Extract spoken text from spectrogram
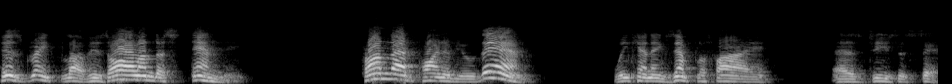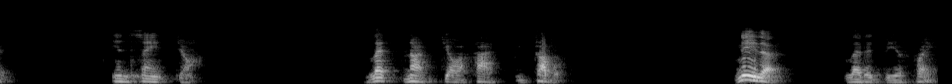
His great love, His all understanding. From that point of view, then we can exemplify as Jesus said in St. John. Let not your heart be troubled, neither let it be afraid.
